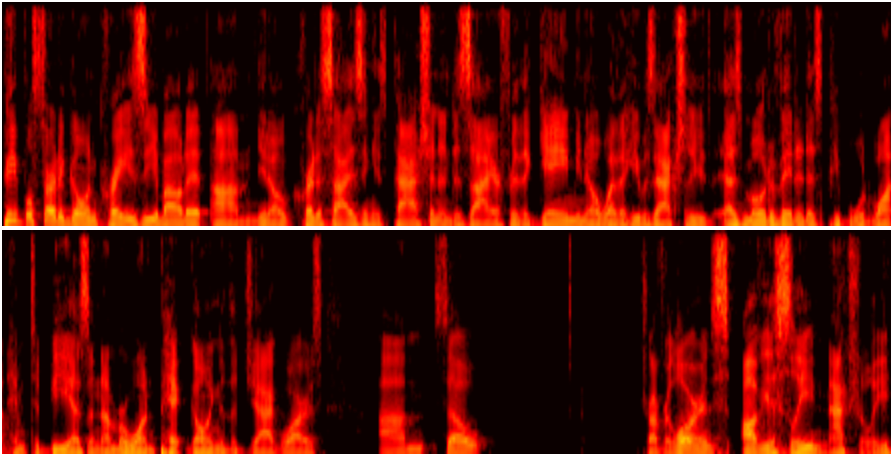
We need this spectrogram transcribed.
people started going crazy about it, um, you know, criticizing his passion and desire for the game, you know, whether he was actually as motivated as people would want him to be as a number one pick going to the Jaguars. Um, so Trevor Lawrence, obviously, naturally,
